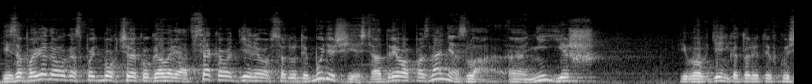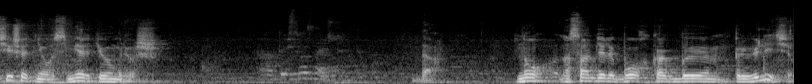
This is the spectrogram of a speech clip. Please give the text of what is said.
И заповедовал Господь Бог человеку, говоря, от всякого дерева в саду ты будешь есть, а от древа познания зла э, не ешь ибо в день, который ты вкусишь от него, смертью умрешь. А, то есть он знает, что это такое? Да. Ну, на самом деле, Бог как бы преувеличил,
